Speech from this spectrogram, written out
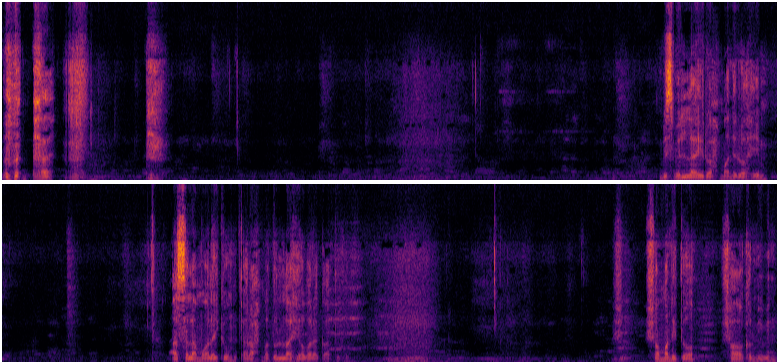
বিসমিল্লাহ রহমান রহিম। আসসালামু আলাইকুম রহমতুল্লাহ ওবরাকাত সম্মানিত সহকর্মীবৃন্দ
